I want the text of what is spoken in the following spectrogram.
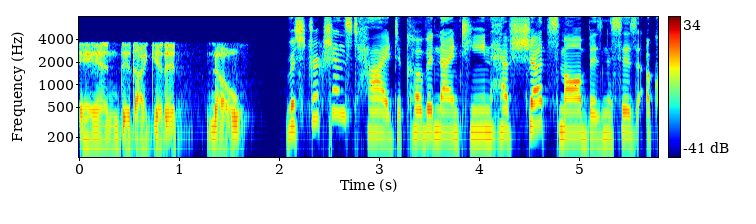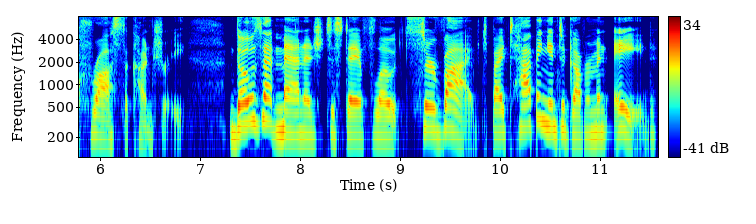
And did I get it? No. Restrictions tied to COVID 19 have shut small businesses across the country. Those that managed to stay afloat survived by tapping into government aid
